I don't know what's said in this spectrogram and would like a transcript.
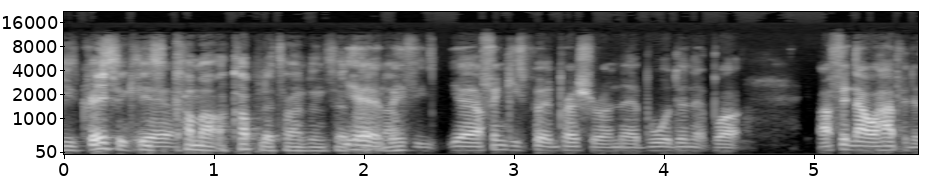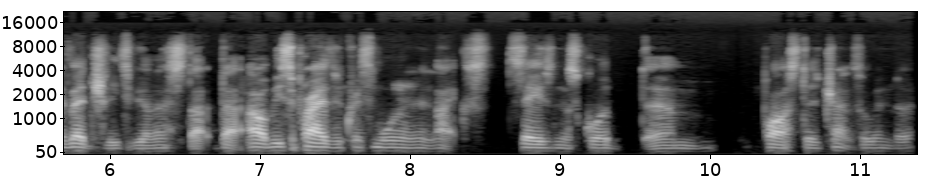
he's Chris- basically he's yeah. come out a couple of times and said Yeah, that. Now. basically. Yeah, I think he's putting pressure on their board, in it. But I think that will happen eventually. To be honest, that, that I'll be surprised if Chris Smalling like stays in the squad um, past the transfer window.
